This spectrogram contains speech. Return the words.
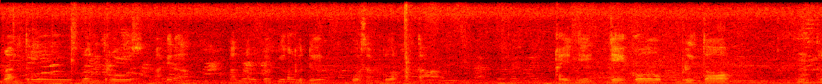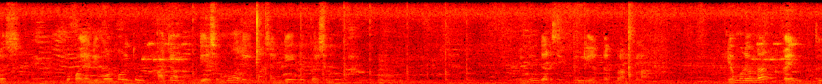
berani terus berani terus akhirnya lama-lama proyek dia kan gede puasa keluar kota kayak di Jeko Brito Hmm. terus pokoknya di mall-mall itu kaca dia semua dia yang pasang dia yang nyuplai semua Hmm. ini dari situ dia nggak pelan-pelan ya mudah-mudahan kayak gitu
